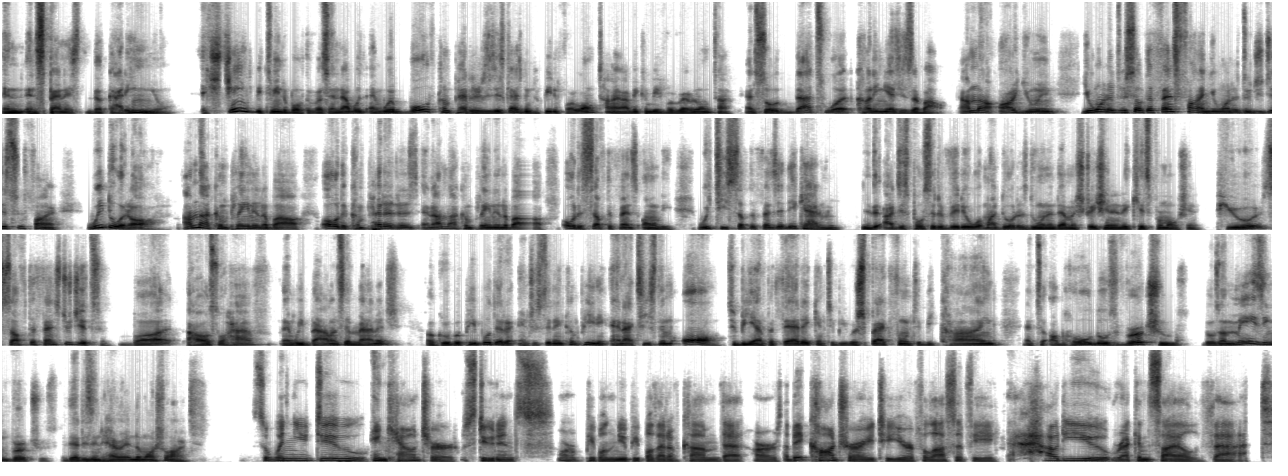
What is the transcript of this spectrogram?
in, in spanish the cariño exchange between the both of us and that was and we're both competitors. This guy's been competing for a long time. I've been competing for a very long time. And so that's what cutting edge is about. I'm not arguing you want to do self-defense? Fine. You want to do jiu-jitsu? Fine. We do it all. I'm not complaining about, oh, the competitors, and I'm not complaining about, oh, the self defense only. We teach self defense at the academy. I just posted a video what my daughter's doing a demonstration in the kids promotion. Pure self-defense jujitsu. But I also have, and we balance and manage a group of people that are interested in competing. And I teach them all to be empathetic and to be respectful and to be kind and to uphold those virtues, those amazing virtues that is inherent in the martial arts. So when you do encounter students or people, new people that have come that are a bit contrary to your philosophy, how do you reconcile that?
